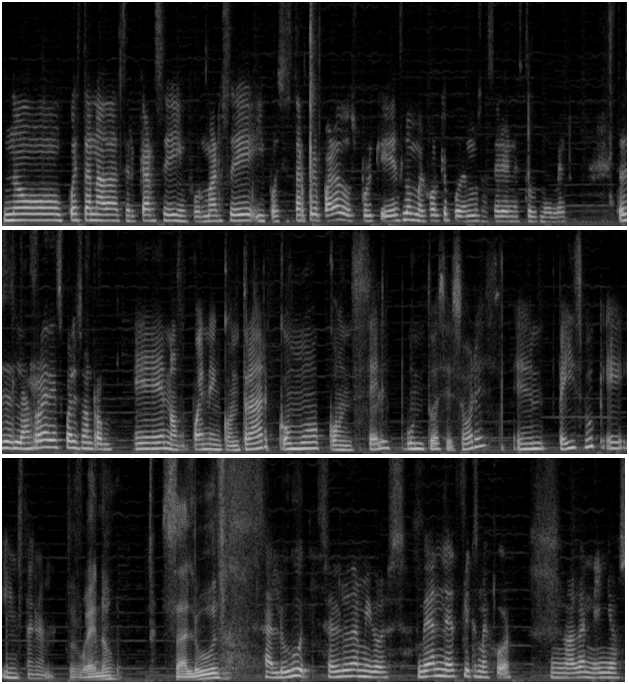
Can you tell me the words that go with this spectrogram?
no cuesta nada acercarse, informarse y pues estar preparados, porque es lo mejor que podemos hacer en estos momentos. Entonces, las redes, ¿cuáles son, Rom? Eh, nos pueden encontrar como concel.asesores en Facebook e Instagram. Pues bueno, salud. Salud. Salud, amigos. Vean Netflix mejor. no hagan niños.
